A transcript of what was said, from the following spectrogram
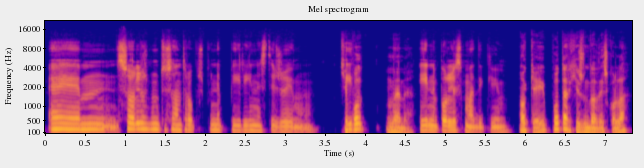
Ε, μ, σε όλους μου τους ανθρώπους που είναι πυρήνες στη ζωή μου. Και Ή- πο... Ναι, ναι. Είναι πολύ σημαντικοί. Οκ. Πότε αρχίζουν τα δύσκολα;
